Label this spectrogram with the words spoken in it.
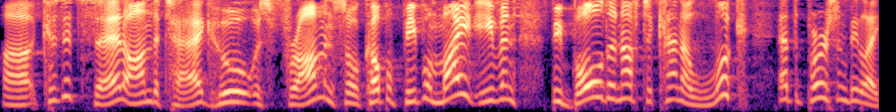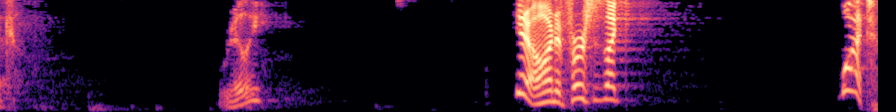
because uh, it said on the tag who it was from, and so a couple people might even be bold enough to kind of look at the person and be like, Really? You know, and at first it's like, What?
